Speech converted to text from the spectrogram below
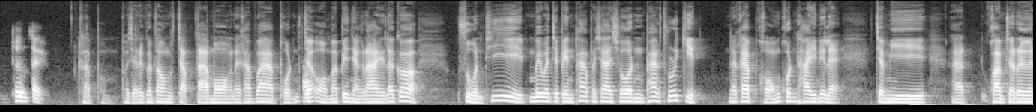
ำเพิ่มเติมครับผมเพราะฉะนั้นก็ต้องจับตามองนะครับ ว่าผลจะออกมาเป็นอย่างไร แล้วก็ส่วนที่ไม่ว่าจะเป็นภาคประชาชน ภาคธุรกิจนะครับของคนไทยนี่แหละ จะมีอ่าความเจริญ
